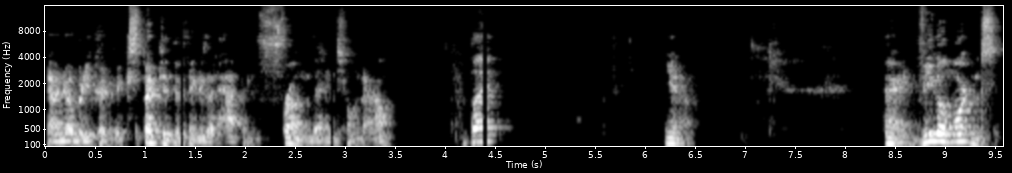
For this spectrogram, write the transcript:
Now, nobody could have expected the things that happened from then until now, but, you know. All right, Viggo Mortensen.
